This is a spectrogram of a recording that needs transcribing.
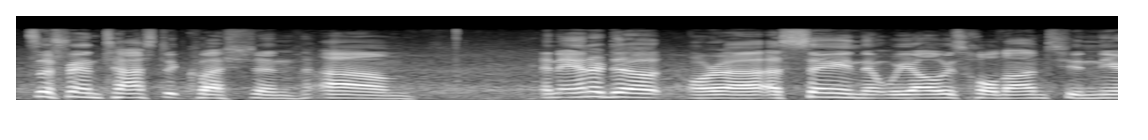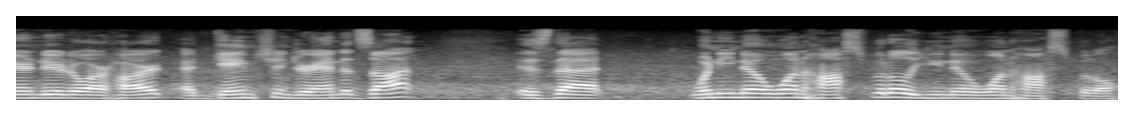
it's a fantastic question. Um, an anecdote or a, a, saying that we always hold on to near and dear to our heart at Game Changer and at Zot is that when you know one hospital, you know one hospital.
